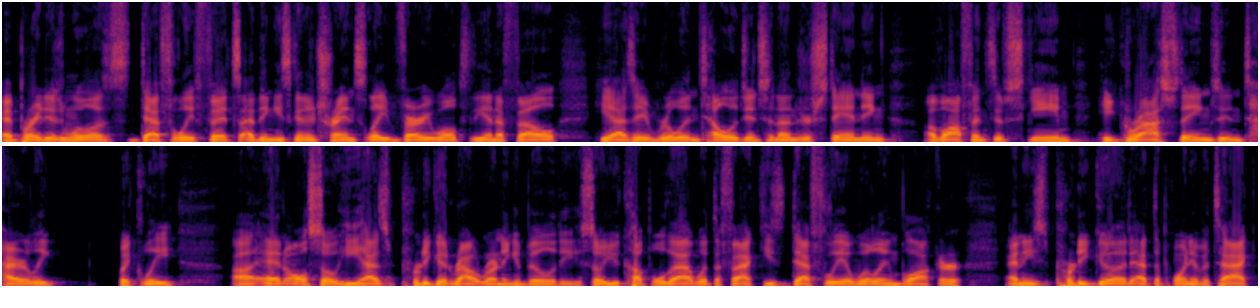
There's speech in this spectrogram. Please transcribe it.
And Brayden Willis definitely fits. I think he's going to translate very well to the NFL. He has a real intelligence and understanding of offensive scheme. He grasps things entirely quickly. Uh, and also, he has pretty good route running ability. So you couple that with the fact he's definitely a willing blocker and he's pretty good at the point of attack.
